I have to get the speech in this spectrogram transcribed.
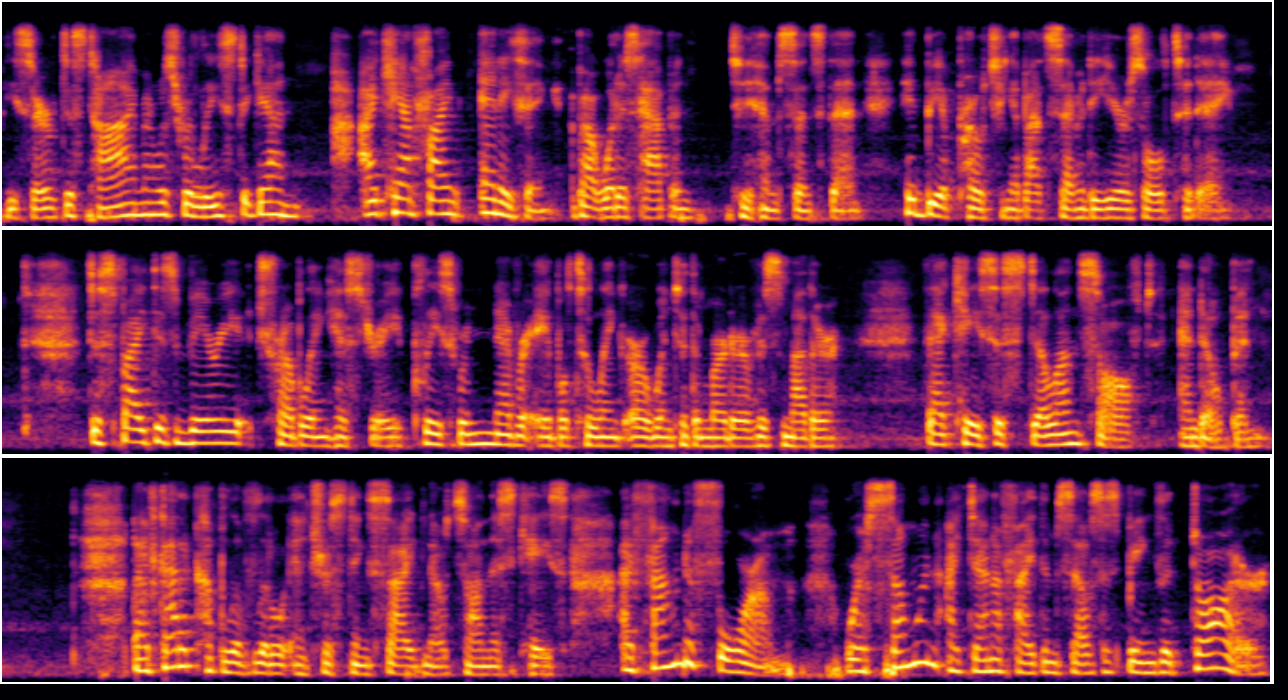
he served his time and was released again. I can't find anything about what has happened to him since then. He'd be approaching about 70 years old today. Despite this very troubling history, police were never able to link Irwin to the murder of his mother. That case is still unsolved and open. Now, I've got a couple of little interesting side notes on this case. I found a forum where someone identified themselves as being the daughter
